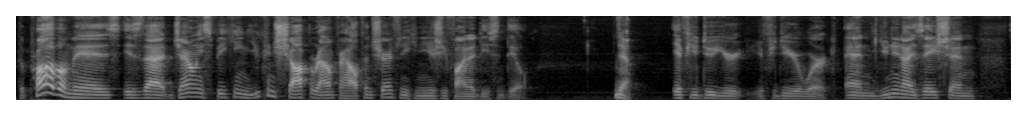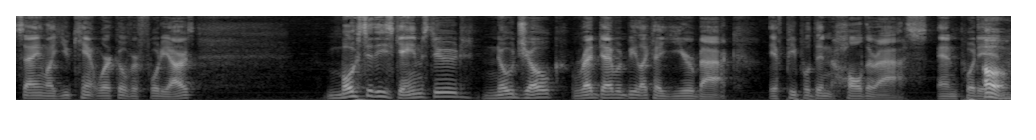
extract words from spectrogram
The problem is is that generally speaking, you can shop around for health insurance and you can usually find a decent deal yeah. if you do your if you do your work. And unionization saying like you can't work over 40 hours. Most of these games, dude, no joke, Red Dead would be like a year back if people didn't haul their ass and put oh, in Oh,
